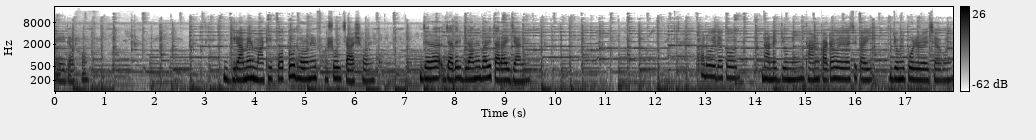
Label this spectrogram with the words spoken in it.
এই দেখো। গ্রামের মাঠে কত ধরনের ফসল চাষ হয়। যারা, যাদের গ্রামে বাড়ি তারাই জানে। আর ওই দেখো, ধানের জমি, ধান কাটা হয়ে গেছে, তাই জমি পড়ে রয়েছে এখন,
